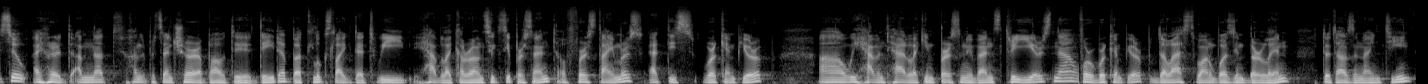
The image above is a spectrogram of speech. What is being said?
So I heard, I'm not 100% sure about the data, but looks like that we have like around 60% of first timers at this WordCamp Europe. Uh, we haven't had like in-person events three years now for WordCamp Europe. The last one was in Berlin, 2019.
